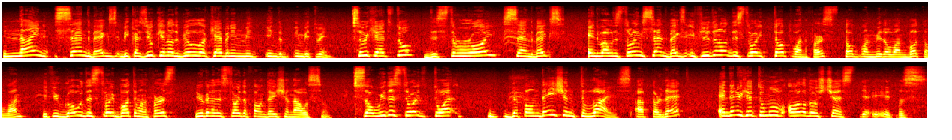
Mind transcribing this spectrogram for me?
nine sandbags because you cannot build a cabin in mid in the in between. So we had to destroy sandbags. And while destroying sandbags, if you do not destroy top one first, top one, middle one, bottom one, if you go destroy bottom one first, you're gonna destroy the foundation also. So we destroyed the foundation twice after that, and then we had to move all of those chests. It was,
